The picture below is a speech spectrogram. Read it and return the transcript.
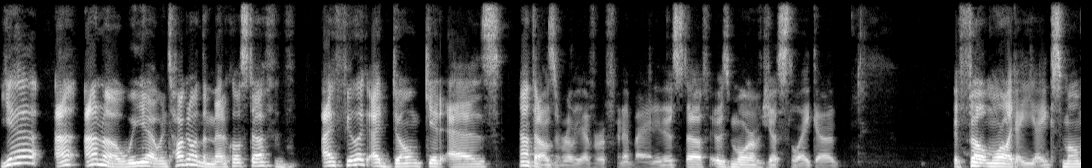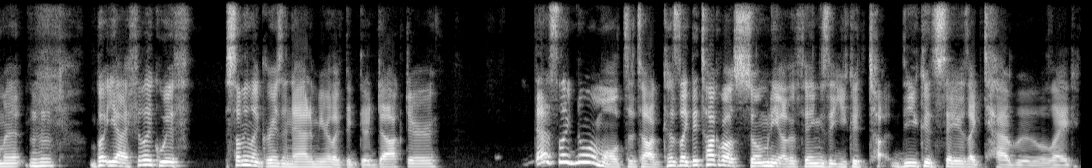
Yeah, I, I don't know. We yeah, when talking about the medical stuff, I feel like I don't get as not that I was really ever offended by any of this stuff. It was more of just like a it felt more like a yikes moment. Mhm. But yeah, I feel like with something like Grey's Anatomy or like The Good Doctor, that's like normal to talk because like they talk about so many other things that you could ta- that you could say is like taboo. Like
